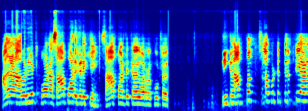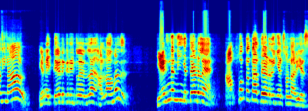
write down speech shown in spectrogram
அதனால அவர்கிட்ட போனா சாப்பாடு கிடைக்கும். சாப்பாட்டுக்காக வர்ற கூட்டம் நீங்கள் அப்பம் சாப்பிட்டு திருப்தி அடைதினால் என்னை தேடுகிறீர்கள் இல்ல அல்லாமல்? என்ன நீங்க தேடல. அப்பத்தை தான் தேடுறீங்கன்னு சொன்னார் எஸ்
